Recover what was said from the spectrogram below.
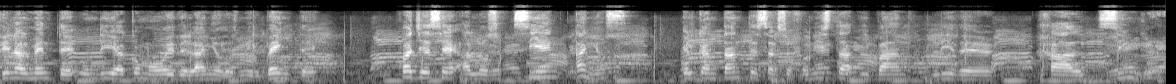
Finalmente, un día como hoy del año 2020, fallece a los 100 años el cantante, saxofonista y band líder Hal Singer.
